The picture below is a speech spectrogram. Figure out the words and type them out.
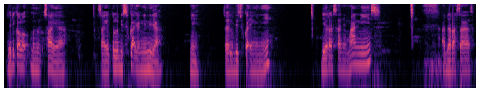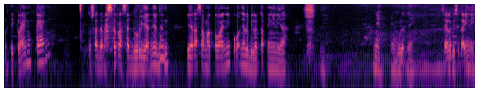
Jadi kalau menurut saya, saya itu lebih suka yang ini ya. Nih, saya lebih suka yang ini. Dia rasanya manis, ada rasa seperti kelengkeng, terus ada rasa-rasa duriannya dan ya rasa matoa ini pokoknya lebih lengkap yang ini ya. Nih, yang bulat nih. Saya lebih suka ini.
